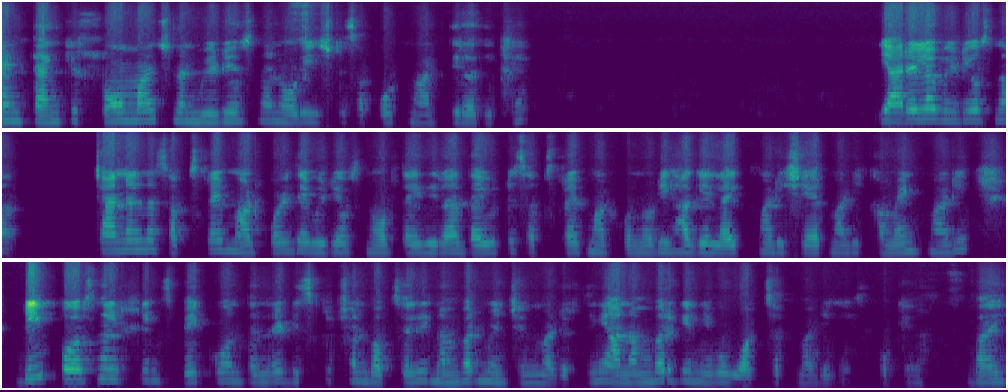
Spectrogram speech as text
and thank you so much ನನ್ನ ವಿಡಿಯೋಸ್ನ ನೋಡಿ ಇಷ್ಟು ಸಪೋರ್ಟ್ ಮಾಡ್ತಿರೋದಕ್ಕೆ. ಯಾರೆಲ್ಲ ವಿಡಿಯೋಸ್ನ ಚಾನಲ್ನ ಸಬ್ಸ್ಕ್ರೈಬ್ ಮಾಡ್ಕೊಳ್ದೆ ವಿಡಿಯೋಸ್ ನೋಡ್ತಾ ಇದ್ದೀರಾ, ದಯವಿಟ್ಟು ಸಬ್ಸ್ಕ್ರೈಬ್ ಮಾಡ್ಕೊಂಡು ನೋಡಿ, ಹಾಗೆ ಲೈಕ್ ಮಾಡಿ ಶೇರ್ ಮಾಡಿ ಕಮೆಂಟ್ ಮಾಡಿ. ಡೀಪ್ ಪರ್ಸನಲ್ ಲಿಂಕ್ಸ್ ಬೇಕು ಅಂತಂದ್ರೆ ಡಿಸ್ಕ್ರಿಪ್ಷನ್ ಬಾಕ್ಸ್ ಅಲ್ಲಿ ನಂಬರ್ ಮೆನ್ಷನ್ ಮಾಡಿರ್ತೀನಿ. ಆ ನಂಬರ್ಗೆ ನೀವು ವಾಟ್ಸಪ್ ಮಾಡಿ ಓಕೆನಾ ಬಾಯ್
